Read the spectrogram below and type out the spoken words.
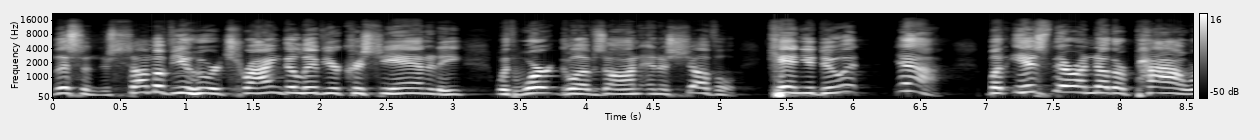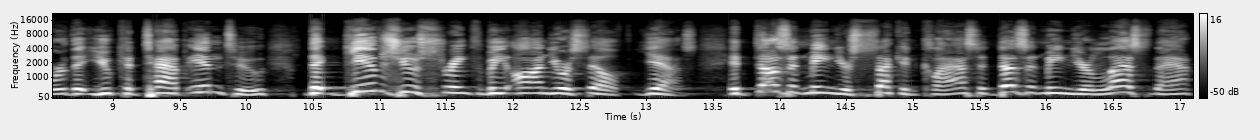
Listen, there's some of you who are trying to live your Christianity with work gloves on and a shovel. Can you do it? Yeah. But is there another power that you could tap into that gives you strength beyond yourself? Yes. It doesn't mean you're second class. It doesn't mean you're less than.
